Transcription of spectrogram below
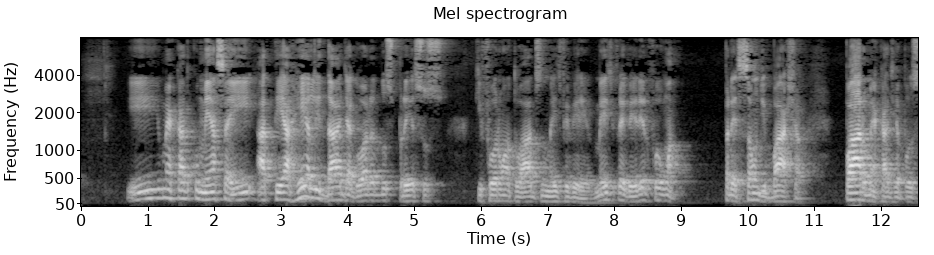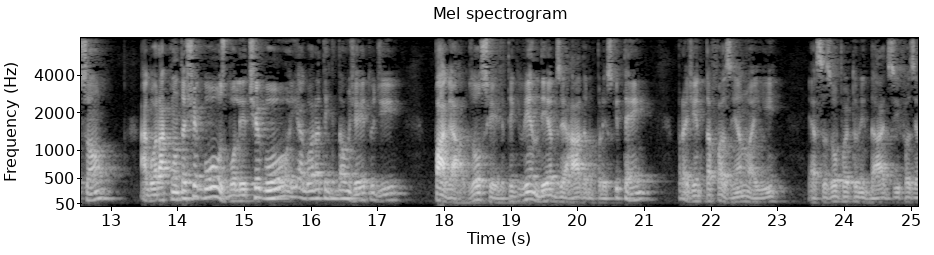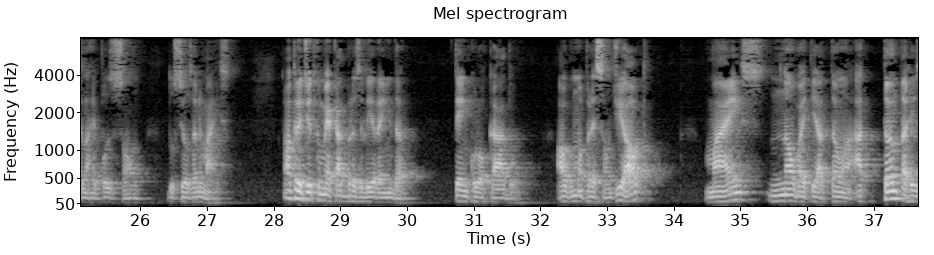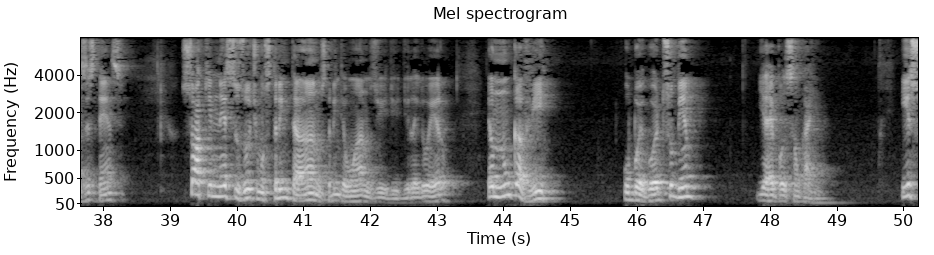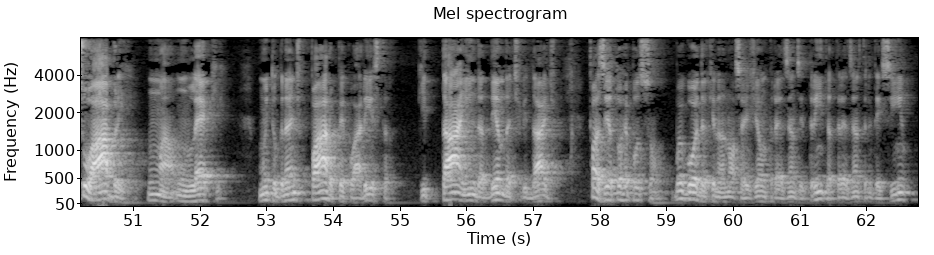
E o mercado começa aí a ter a realidade agora dos preços que foram atuados no mês de fevereiro. O mês de fevereiro foi uma pressão de baixa para o mercado de reposição. Agora a conta chegou, os boletos chegou e agora tem que dar um jeito de pagá-los, ou seja, tem que vender a bezerrada no preço que tem para a gente estar tá fazendo aí essas oportunidades e fazendo a reposição dos seus animais. Então acredito que o mercado brasileiro ainda tem colocado alguma pressão de alta, mas não vai ter a, tão, a tanta resistência. Só que nesses últimos 30 anos, 31 anos de, de, de leiloeiro, eu nunca vi o boi gordo subindo e a reposição caindo. Isso abre uma, um leque muito grande para o pecuarista que está ainda dentro da atividade fazer a tua reposição. Boi gordo aqui na nossa região 330, 335,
